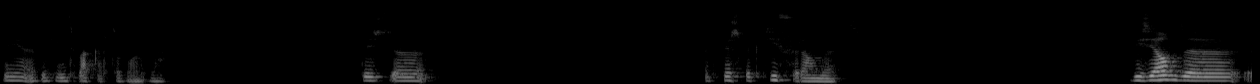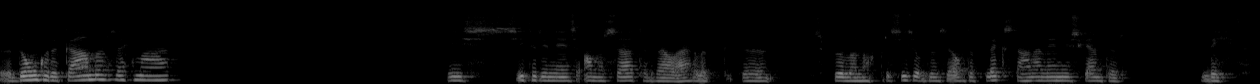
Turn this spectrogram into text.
je begint wakker te worden. Dus de, het perspectief verandert diezelfde eh, donkere kamer, zeg maar, is, ziet er ineens anders uit, terwijl eigenlijk de spullen nog precies op dezelfde plek staan, alleen nu schijnt er licht.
